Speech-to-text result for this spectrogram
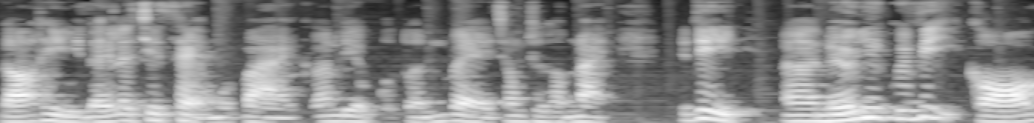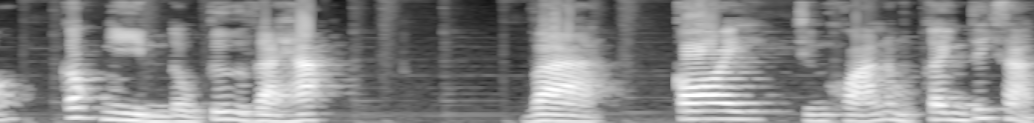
đó thì đấy là chia sẻ một vài quan điểm của Tuấn về trong trường hợp này. Thế thì à, nếu như quý vị có góc nhìn đầu tư dài hạn và coi chứng khoán là một kênh tích sản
